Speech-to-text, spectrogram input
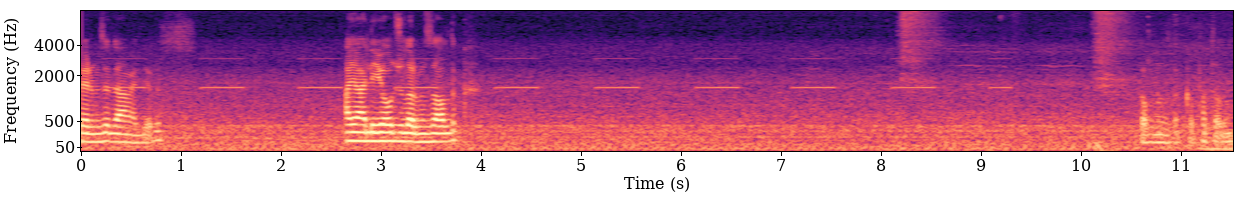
Seferimize devam ediyoruz. Hayali yolcularımızı aldık. Kapımızı da kapatalım.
